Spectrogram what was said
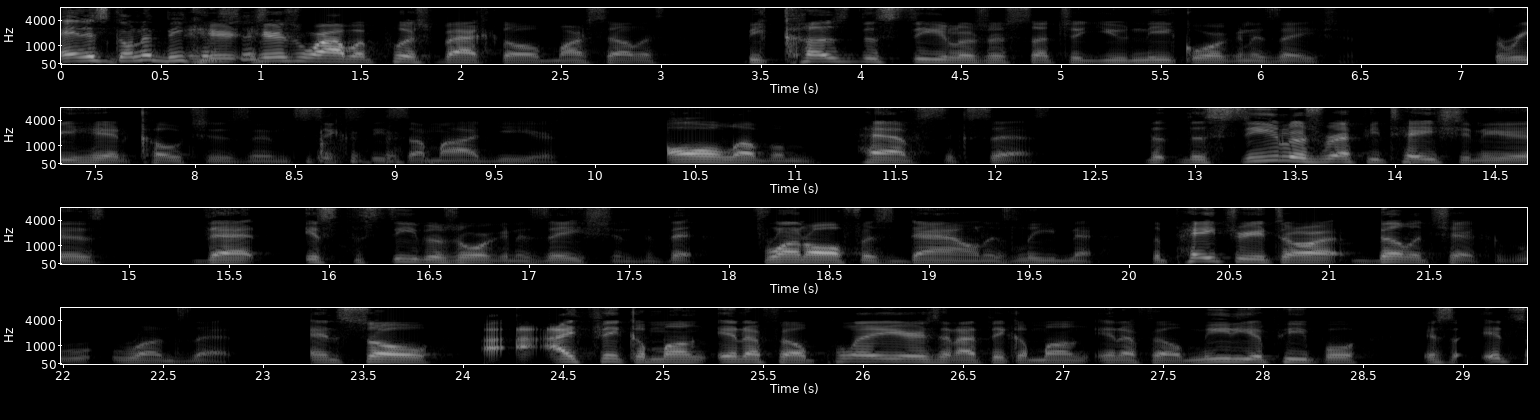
and it's going to be consistent. Here, here's where I would push back, though, Marcellus because the Steelers are such a unique organization, three head coaches in 60 some odd years, all of them have success. The, the Steelers' reputation is that it's the Steelers organization, that that front office down is leading that. The Patriots are, Belichick runs that. And so I, I think among NFL players and I think among NFL media people, it's, it's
